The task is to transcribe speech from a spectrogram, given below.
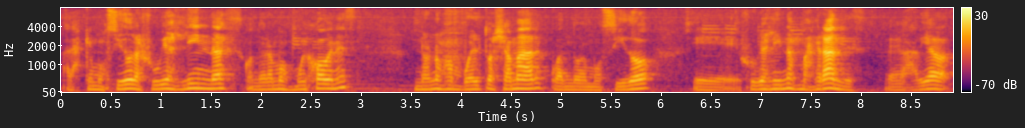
a las que hemos sido las rubias lindas cuando éramos muy jóvenes, no nos han vuelto a llamar cuando hemos sido eh, rubias lindas más grandes. Eh, había,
